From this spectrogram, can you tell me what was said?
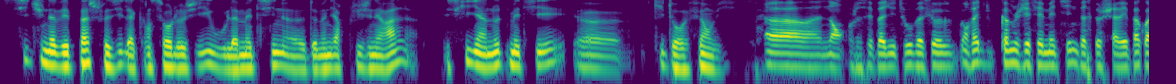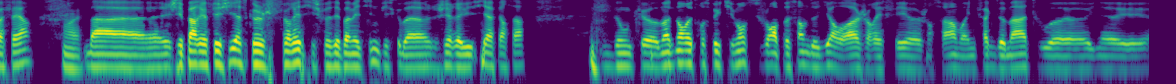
Si tu n'avais pas choisi la cancérologie ou la médecine de manière plus générale, est-ce qu'il y a un autre métier qui t'aurait fait envie? Euh, non, je sais pas du tout parce que en fait, comme j'ai fait médecine parce que je savais pas quoi faire, ouais. bah j'ai pas réfléchi à ce que je ferais si je faisais pas médecine puisque bah j'ai réussi à faire ça. Donc euh, maintenant rétrospectivement, c'est toujours un peu simple de dire ouais, j'aurais fait euh, j'en sais rien moi une fac de maths ou euh, une,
